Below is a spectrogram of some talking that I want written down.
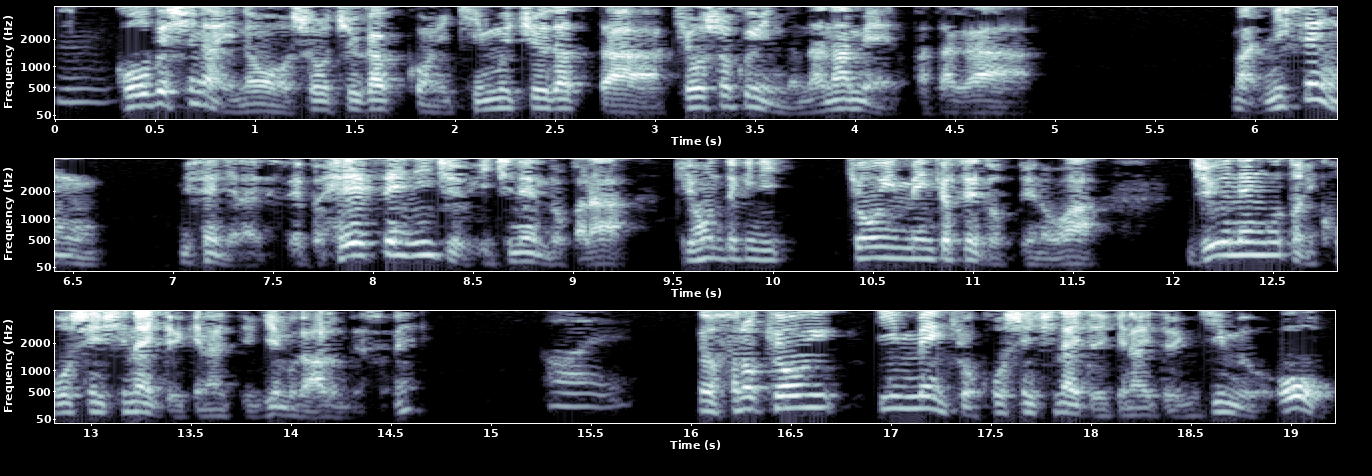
うん。神戸市内の小中学校に勤務中だった教職員の7名の方が、まあ、2000、2000じゃないです。えっと、平成21年度から基本的に教員免許制度っていうのは、10年ごとに更新しないといけないっていう義務があるんですよね。はい。でもその教員免許を更新しないといけないという義務を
